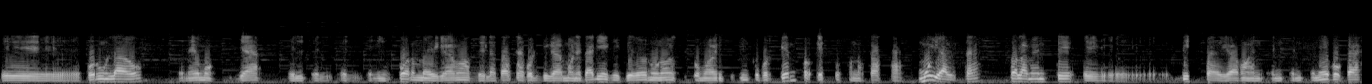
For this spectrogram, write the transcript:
Eh, por un lado, tenemos ya el, el, informe, digamos, de la tasa de política monetaria que quedó en un 11,25%. Esto es una tasa muy alta, solamente eh, vista, digamos, en, en, épocas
